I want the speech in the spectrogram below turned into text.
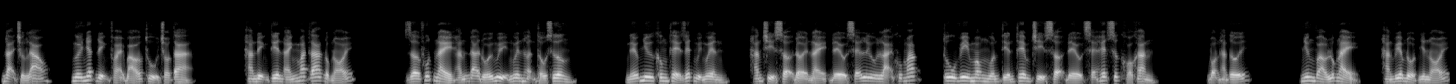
đại trưởng lão, ngươi nhất định phải báo thù cho ta hàn định tiên ánh mắt ác độc nói, giờ phút này hắn đã đối ngụy nguyên hận thấu xương. Nếu như không thể giết ngụy nguyên, hắn chỉ sợ đời này đều sẽ lưu lại khúc mắc, tu vi mong muốn tiến thêm chỉ sợ đều sẽ hết sức khó khăn. Bọn hắn tới. Nhưng vào lúc này, hàn viêm đột nhiên nói,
